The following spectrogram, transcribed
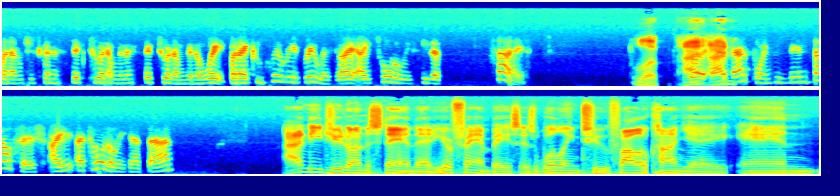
but I'm just going to stick to it. I'm going to stick to it. I'm going to wait. But I completely agree with you. I, I totally see that side. look. So I, I at that point, he's being selfish. I, I totally get that. I need you to understand that your fan base is willing to follow Kanye and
